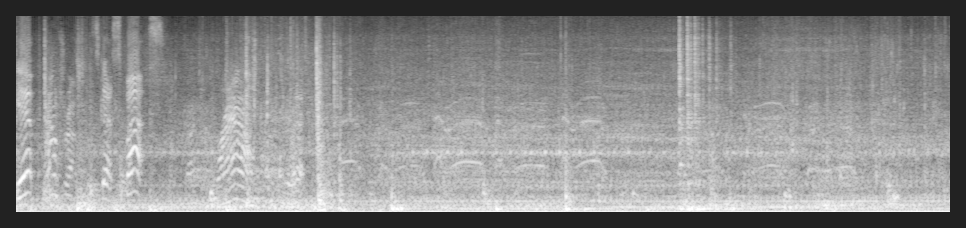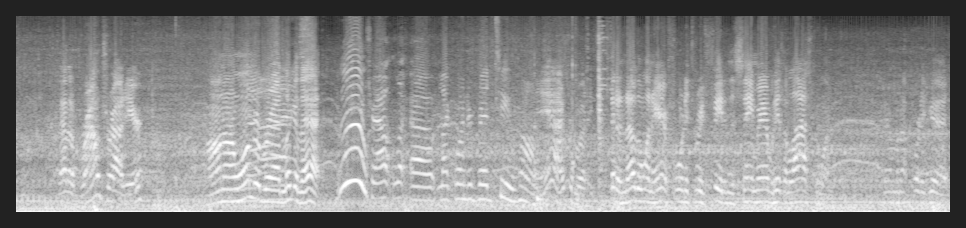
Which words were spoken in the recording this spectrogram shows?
Yep, Brown trout. it's got spots. Brown. Got a brown trout here on our Wonder Bread. Look at that. Woo! Trout uh, like Wonder Bread too, huh? Yeah, everybody. Hit another one here, 43 feet in the same area we hit the last one. Coming up pretty good.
